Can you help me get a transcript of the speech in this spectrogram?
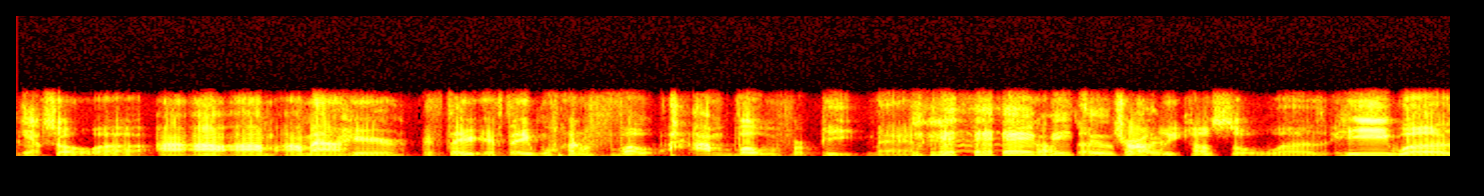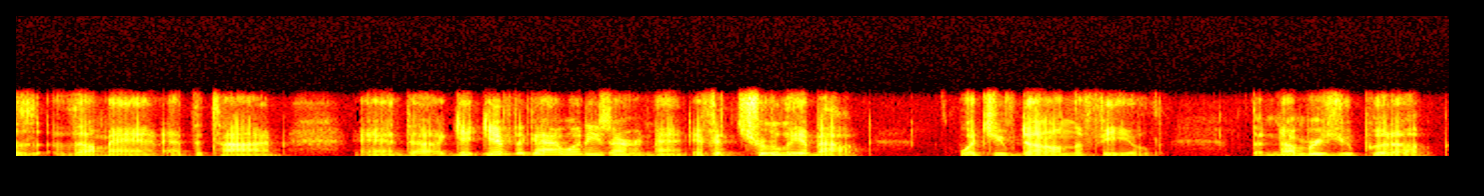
Yep. So uh, I, I, am I'm, I'm out here. If they if they want to vote, I'm voting for Pete, man. hey, me uh, too. Charlie brother. Hustle was he was the man at the time, and uh, give give the guy what he's earned, man. If it's truly about what you've done on the field, the numbers you put up,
